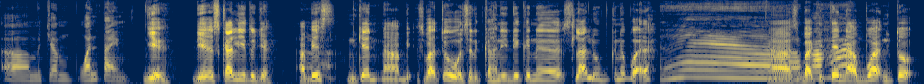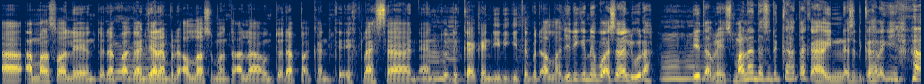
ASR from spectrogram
uh, macam one time. Ya, dia sekali tu je. Habis Ah. mungkin ha, sebab tu sedekah ni dia kena selalu kena buat lah. Ah, Ha, sebab faham. kita nak buat untuk uh, amal soleh untuk dapat Ya. ganjaran pada Allah Subhanahu taala untuk dapatkan keikhlasan kan untuk dekatkan diri kita pada Allah. Jadi kena buat selalu lah. Mhm. Dia tak boleh semalam dah sedekah takkan hari ni nak sedekah lagi. ha.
